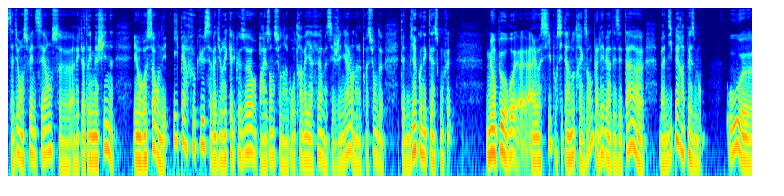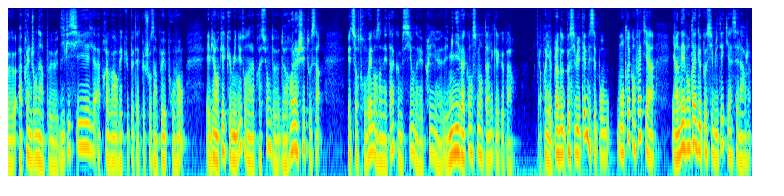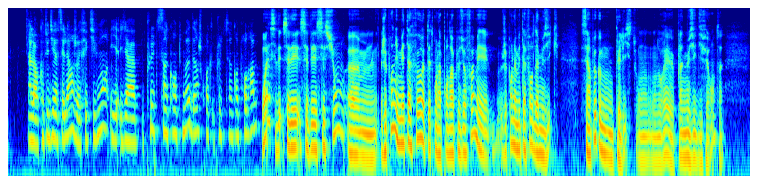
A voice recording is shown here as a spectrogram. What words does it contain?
c'est-à-dire on se fait une séance euh, avec la Dream Machine et on ressort, on est hyper focus, ça va durer quelques heures. Par exemple, si on a un gros travail à faire, bah, c'est génial, on a l'impression d'être bien connecté à ce qu'on fait. Mais on peut euh, aussi, pour citer un autre exemple, aller vers des états euh, bah, d'hyper-apaisement, où euh, après une journée un peu difficile, après avoir vécu peut-être quelque chose un peu éprouvant, eh bien en quelques minutes on a l'impression de, relâcher tout ça et de se retrouver dans un état comme si on avait pris des mini-vacances mentales quelque part. Après il y a plein d'autres possibilités, mais c'est pour montrer qu'en fait il y a un éventail de possibilités qui est assez large. Alors, quand tu dis assez large, effectivement, il y, a plus de 50 modes, hein, je crois que plus de 50 programmes. Ouais, c'est des, sessions. Euh, je vais prendre une métaphore, et peut-être qu'on la prendra plusieurs fois, mais je vais prendre la métaphore de la musique. C'est un peu comme une playlist où on, aurait plein de musiques différentes.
